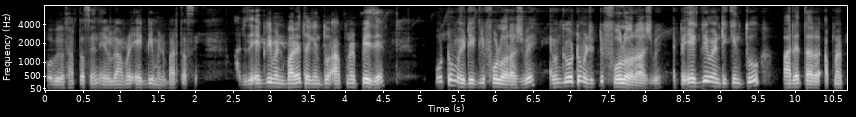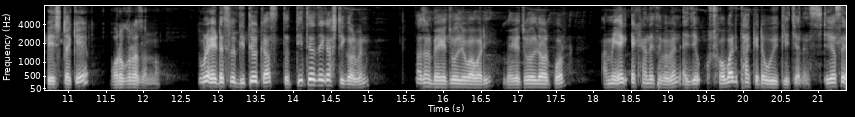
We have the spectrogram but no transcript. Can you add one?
ছবিগুলো ছাড়তেছেন, এগুলো আপনার এগ্রিমেন্ট বাড়তেছে। আর যদি এগ্রিমেন্ট বাড়ে, তাহলে কিন্তু আপনার পেজে অটোমেটিকলি ফলোয়ার আসবে এবং কি অটোমেটিকলি ফলোয়ার আসবে। একটা এগ্রিমেন্টই কিন্তু পারে তার আপনার পেজটাকে বড় করার জন্য। তোমরা এটা ছিল দ্বিতীয় কাজ, তো তৃতীয় যে কাজটি করবেন তার জন্য ব্যাগে চলে যাব আবারই ব্যাগে চলে যাওয়ার পর আমি এখানে দেখতে পাবেন, এই যে সবারই থাকে এটা উইকলি চ্যালেঞ্জ ঠিক আছে?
